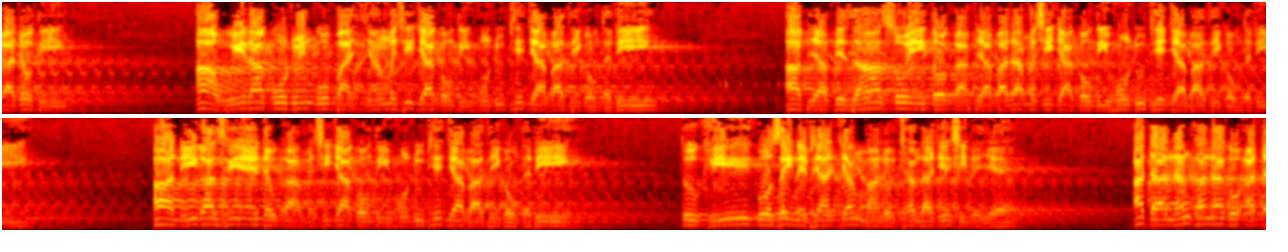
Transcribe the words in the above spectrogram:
ကတို့သည်အဝေရာကိုတွင်ကိုပယံမရှိကြကုန်သည်ဟွန်တုဖြစ်ကြပါစေကုန်သတည်း အပြာပစ္စာဆိုရင်တော့ကပြာပါဒမရှိကြကုန်သည်ဟွန်တုဖြစ်ကြပါစေကုန်တည်းအာနိကဆင်းရဲဒုက္ခမရှိကြကုန်သည်ဟွန်တုဖြစ်ကြပါစေကုန်တည်းဒုက္ခိကိုစိတ်နှပြကြမ်းမှလို့ချမ်းသာခြင်းရှိလျက်အတ္တနံခန္ဓာကိုအတ္တ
